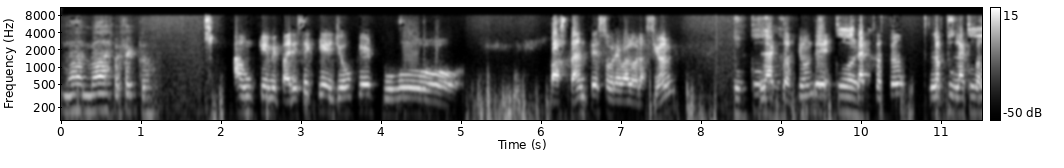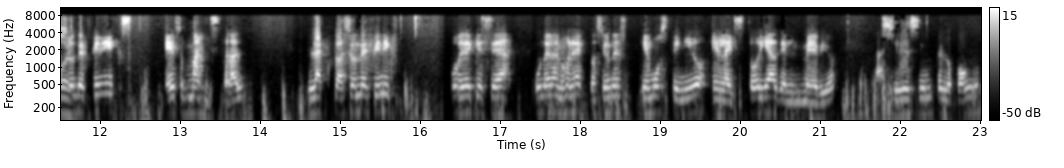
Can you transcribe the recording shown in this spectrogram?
Nada, nada es perfecto. Aunque me parece que Joker tuvo bastante sobrevaloración. La actuación de la actuación, la, la actuación de Phoenix es magistral. La actuación de Phoenix puede que sea una de las mejores actuaciones que hemos tenido en la historia del medio. Así de simple lo pongo.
